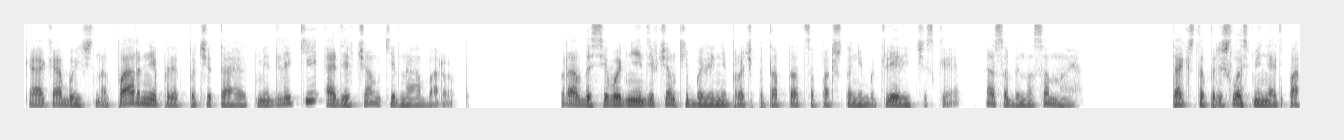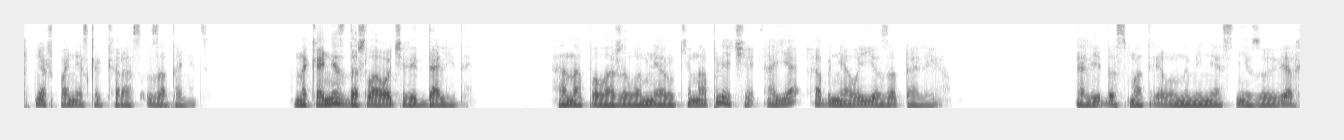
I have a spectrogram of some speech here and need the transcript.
Как обычно, парни предпочитают медляки, а девчонки наоборот. Правда, сегодня и девчонки были не прочь потоптаться под что-нибудь лирическое, особенно со мной. Так что пришлось менять партнерш по несколько раз за танец. Наконец дошла очередь до Лиды. Она положила мне руки на плечи, а я обнял ее за талию. Лида смотрела на меня снизу вверх,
